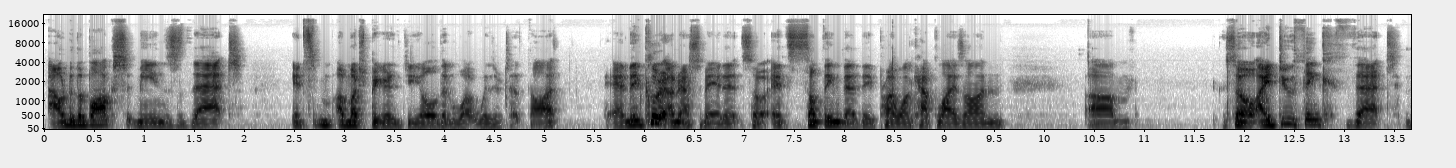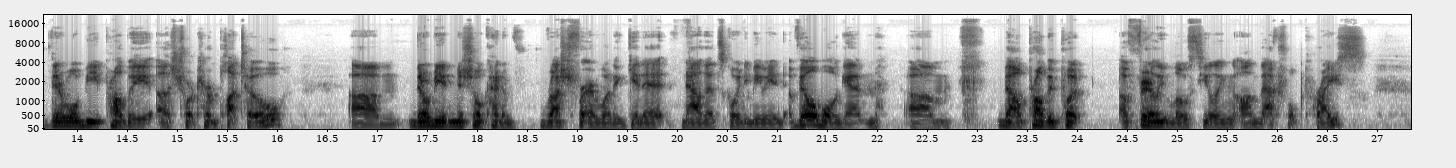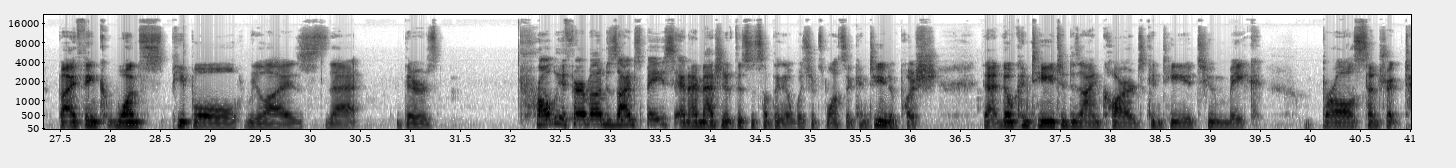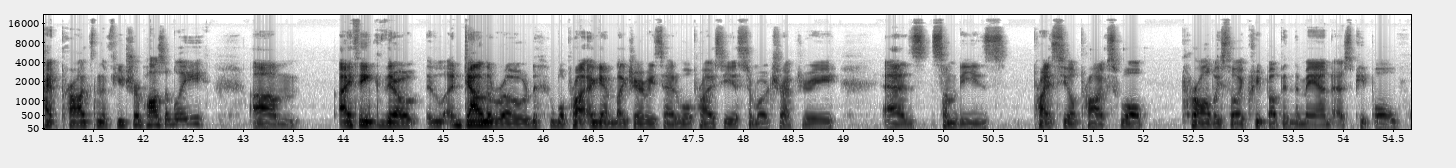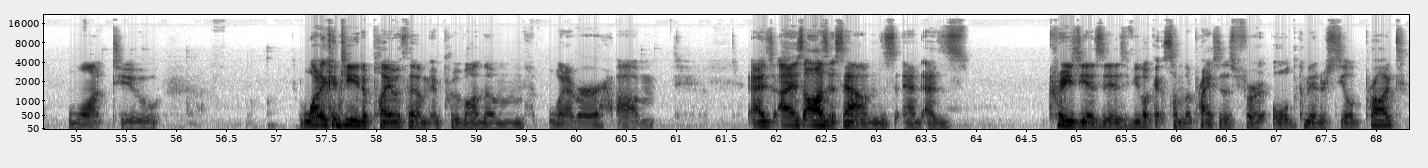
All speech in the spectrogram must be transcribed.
out of the box means that it's a much bigger deal than what Wizards had thought. And they clearly underestimated it, so it's something that they probably want to capitalize on. Um, so I do think that there will be probably a short term plateau. Um, there will be an initial kind of rush for everyone to get it now that's going to be made available again. Um, that'll probably put a fairly low ceiling on the actual price. But I think once people realize that there's probably a fair amount of design space, and I imagine if this is something that Wizards wants to continue to push, that they'll continue to design cards, continue to make brawl centric type products in the future, possibly. Um, I think they'll down the road we'll probably again like Jeremy said we'll probably see a similar trajectory as some of these price sealed products will probably slowly creep up in demand as people want to want to continue to play with them, improve on them, whatever. Um, as as odd as it sounds, and as crazy as it is, if you look at some of the prices for old Commander sealed product,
